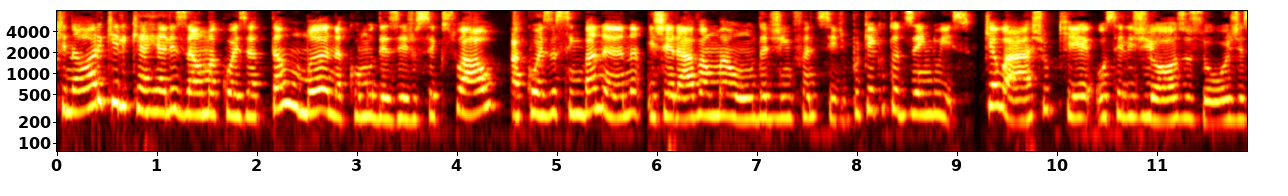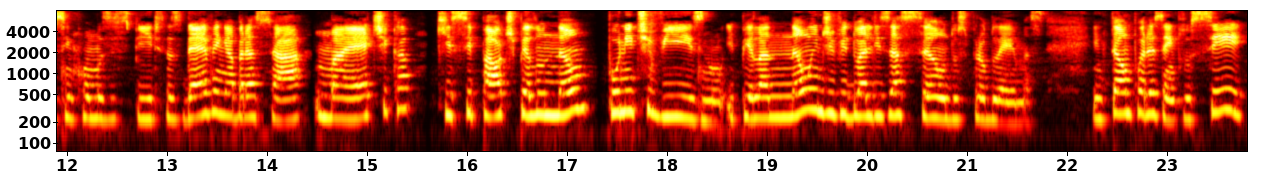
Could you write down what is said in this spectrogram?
que na hora que ele quer realizar uma coisa tão humana como o desejo sexual, a coisa se embanana e gerava uma onda de infanticídio. Por que, que eu tô dizendo isso? Que eu acho que os religiosos hoje, assim como os espíritas, devem abraçar uma ética que se paute pelo não punitivismo e pela não individualização dos problemas. Então, por exemplo, se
